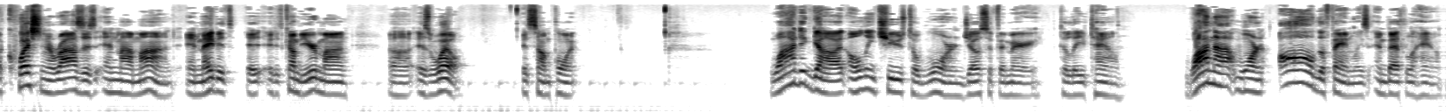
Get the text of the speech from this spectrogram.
a question arises in my mind, and maybe it's, it, it has come to your mind uh, as well at some point. Why did God only choose to warn Joseph and Mary to leave town? Why not warn all the families in Bethlehem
